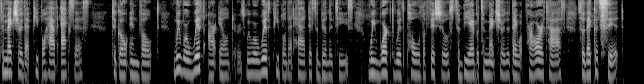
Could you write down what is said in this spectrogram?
to make sure that people have access to go and vote we were with our elders. We were with people that had disabilities. We worked with poll officials to be able to make sure that they would prioritize so they could sit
